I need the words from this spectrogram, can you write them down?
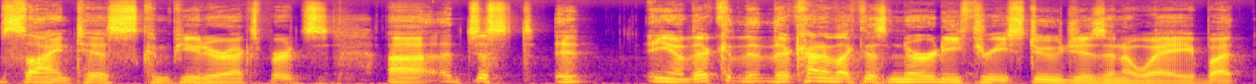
scientists, computer experts. Uh, just it, you know, they're they're kind of like this nerdy Three Stooges in a way, but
